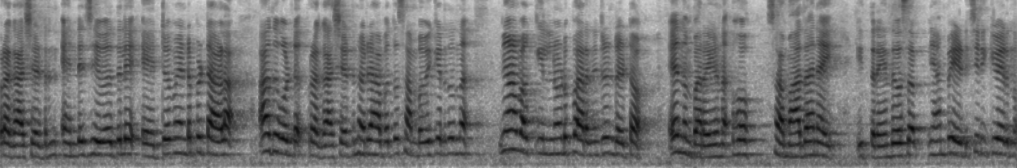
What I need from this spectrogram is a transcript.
പ്രകാശേട്ടൻ എന്റെ ജീവിതത്തിലെ ഏറ്റവും വേണ്ടപ്പെട്ട ആളാണ് അതുകൊണ്ട് പ്രകാശേട്ടൻ ഒരു ആപത്ത് സംഭവിക്കരുതെന്ന് ഞാൻ വക്കീലിനോട് പറഞ്ഞിട്ടുണ്ട് കേട്ടോ. എന്നും പറയണം. ഓ സമാധാനായി. ഇത്രയും ദിവസം ഞാൻ പേടിച്ചിരിക്കുമായിരുന്നു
